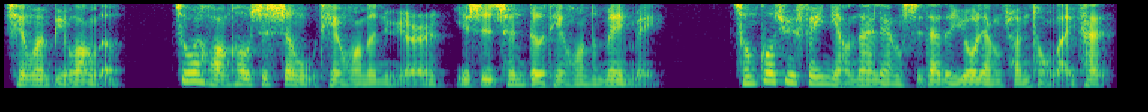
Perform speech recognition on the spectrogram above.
千万别忘了，这位皇后是圣武天皇的女儿，也是称德天皇的妹妹。从过去飞鸟奈良时代的优良传统来看，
